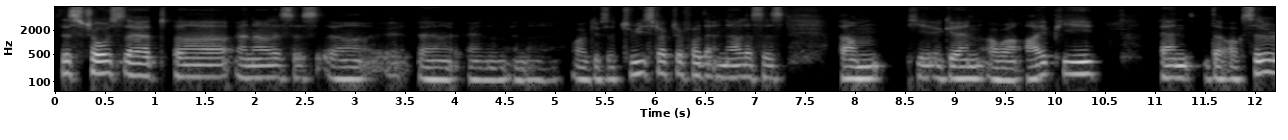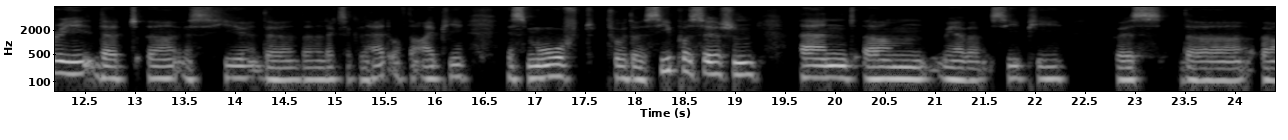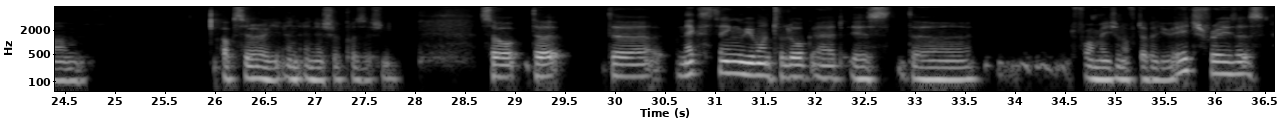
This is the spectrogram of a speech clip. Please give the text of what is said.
This shows that uh, analysis uh, uh, and, or gives a tree structure for the analysis. Um, here again, our IP and the auxiliary that uh, is here, the, the lexical head of the IP, is moved to the C position, and um, we have a CP with the um, auxiliary in initial position. So the the next thing we want to look at is the formation of WH phrases,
